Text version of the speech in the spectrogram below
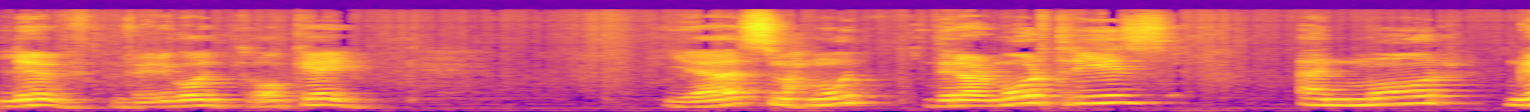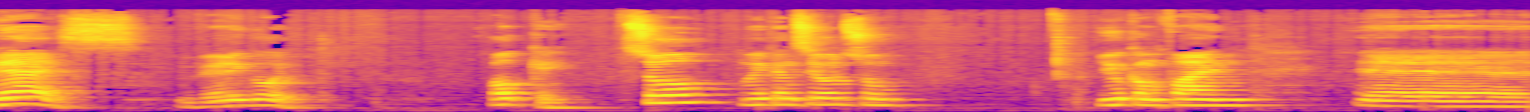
live. Very good. Okay. Yes, Mahmoud. There are more trees and more grass. Very good. Okay. So we can see also you can find uh,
